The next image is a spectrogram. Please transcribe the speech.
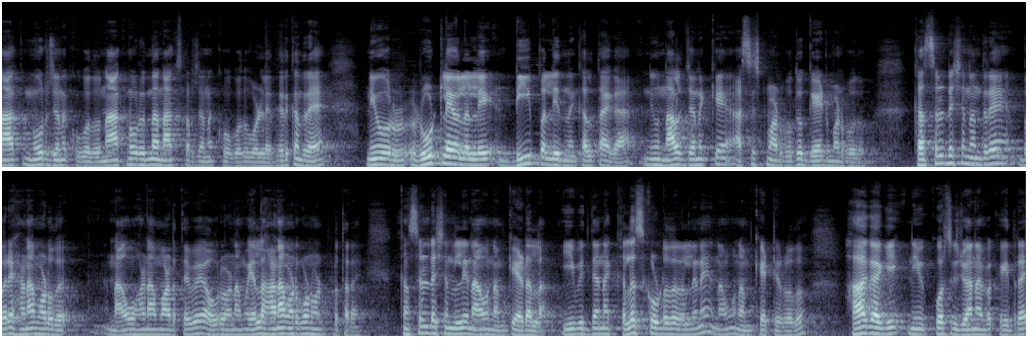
ನಾಲ್ಕು ನೂರು ಜನಕ್ಕೆ ಹೋಗೋದು. ನಾಲ್ಕುನೂರಿಂದ ನಾಲ್ಕು ಸಾವಿರ ಜನಕ್ಕೆ ಹೋಗೋದು ಒಳ್ಳೆಯದು ಯಾಕಂದರೆ, ನೀವು ರೂಟ್ ಲೆವೆಲಲ್ಲಿ ಡೀಪಲ್ಲಿ ಇದನ್ನ ಕಲಿತಾಗ, ನೀವು ನಾಲ್ಕು ಜನಕ್ಕೆ ಅಸಿಸ್ಟ್ ಮಾಡ್ಬೋದು ಗೈಡ್ ಮಾಡ್ಬೋದು. ಕನ್ಸಲ್ಟೇಷನ್ ಅಂದರೆ ಬರೀ ಹಣ ಮಾಡೋದು. ನಾವು ಹಣ ಮಾಡ್ತೇವೆ, ಅವರು ಹಣ ಎಲ್ಲ ಹಣ ಮಾಡ್ಕೊಂಡು ಹೊಂಟ್ಬಿಡ್ತಾರೆ. ಕನ್ಸಲ್ಟೇಷನಲ್ಲಿ ನಾವು ನಂಬಿಕೆ ಇಡಲ್ಲ. ಈ ವಿದ್ಯೆನ ಕಲಿಸ್ಕೊಡೋದ್ರಲ್ಲೇ ನಾವು ನಂಬಿಕೆ ಇಟ್ಟಿರೋದು. ಹಾಗಾಗಿ ನೀವು ಕೋರ್ಸ್ಗೆ ಜಾಯ್ನ್ ಆಗಬೇಕಾಗಿದ್ದರೆ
